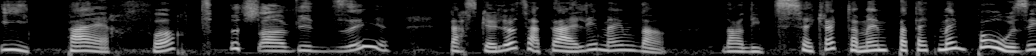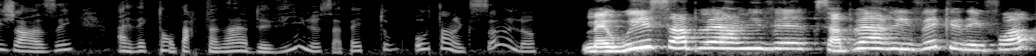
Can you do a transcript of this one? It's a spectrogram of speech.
hyper forte, j'ai envie de dire, parce que là, ça peut aller même dans, dans des petits secrets que tu n'as même peut-être même pas osé jaser avec ton partenaire de vie. Là. Ça peut être autant que ça. Mais oui, ça peut arriver. Ça peut arriver que des fois,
